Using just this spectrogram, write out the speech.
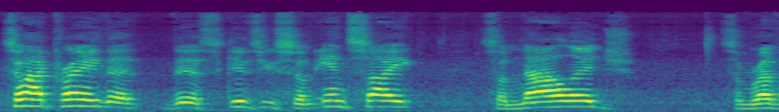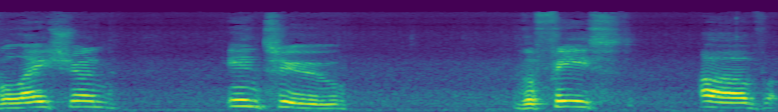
So I pray that this gives you some insight, some knowledge, some revelation into the feast of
